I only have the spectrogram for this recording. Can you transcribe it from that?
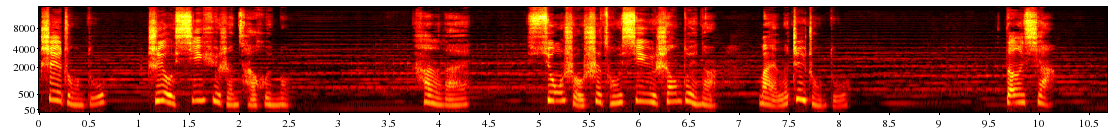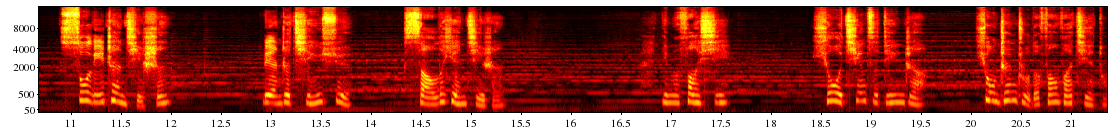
这种毒只有西域人才会弄。看来，凶手是从西域商队那儿买了这种毒。当下，苏黎站起身，敛着情绪。扫了眼几人，你们放心，有我亲自盯着，用真主的方法解毒，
